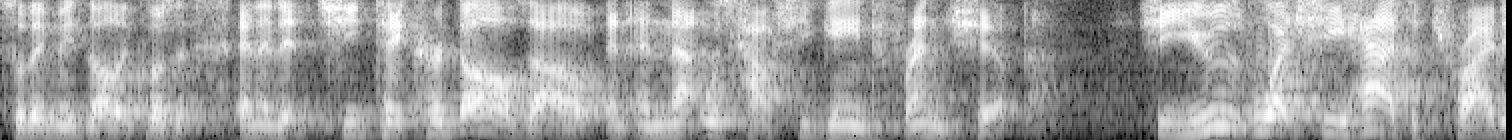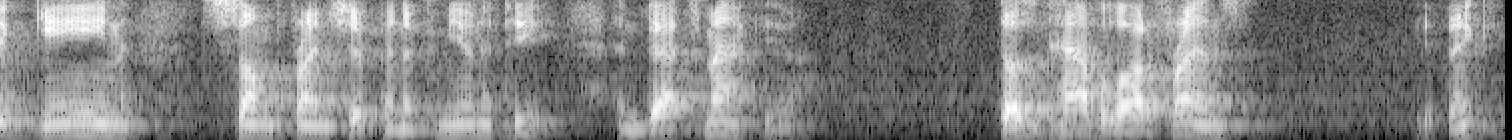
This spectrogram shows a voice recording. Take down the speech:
so they made dolly clothes, and it, she'd take her dolls out, and, and that was how she gained friendship. She used what she had to try to gain some friendship in a community, and that's Matthew. Doesn't have a lot of friends, you think?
